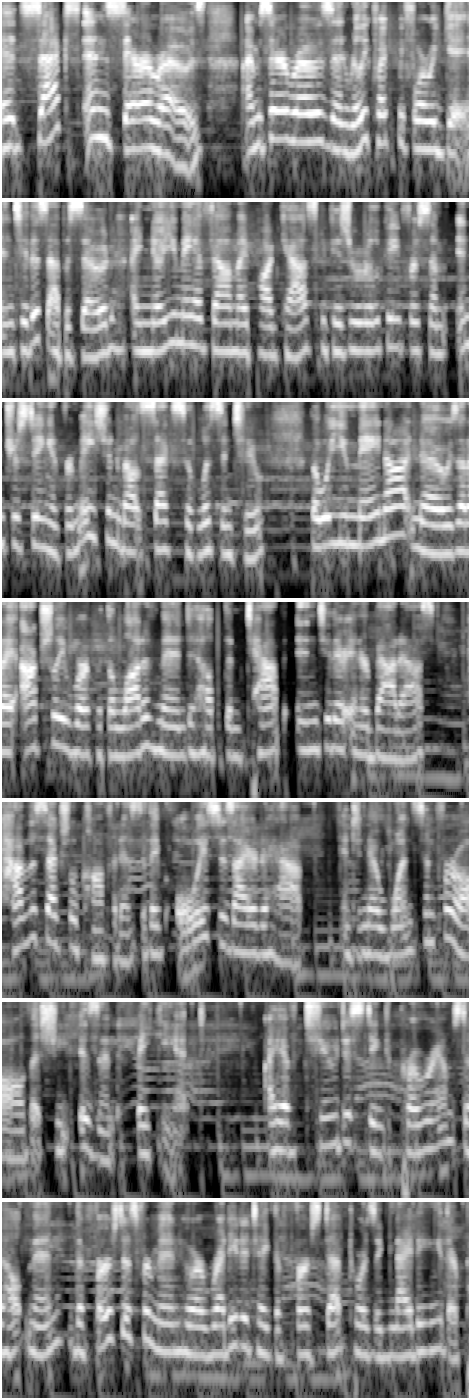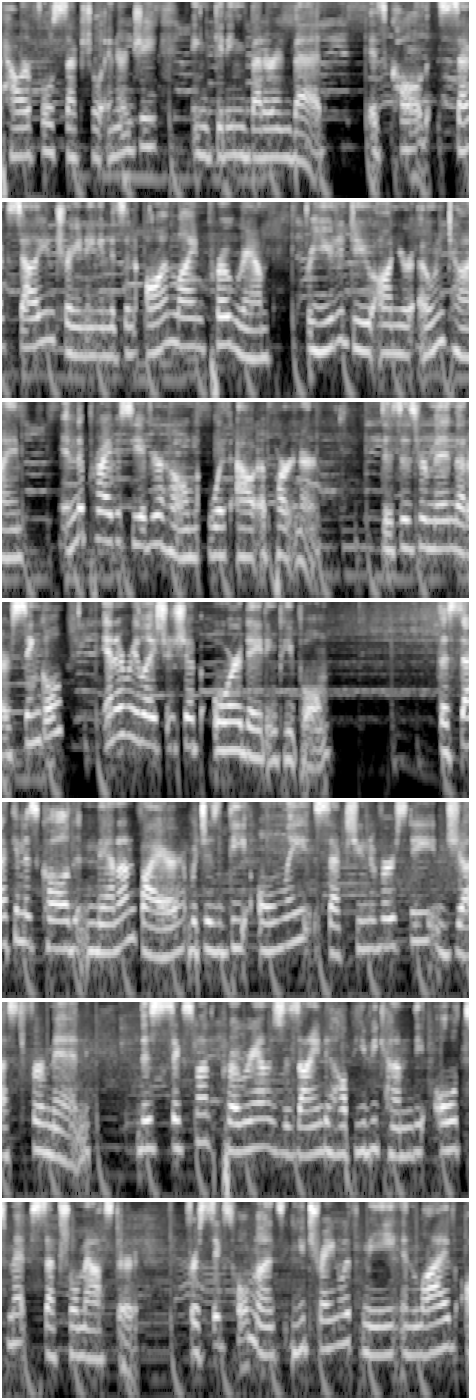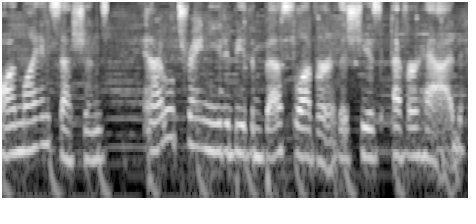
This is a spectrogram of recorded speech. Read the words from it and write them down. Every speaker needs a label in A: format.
A: It's Sex and Sarrah Rose. I'm Sarrah Rose, and really quick before we get into this episode, I know you may have found my podcast because you were looking for some interesting information about sex to listen to. But what you may not know is that I actually work with a lot of men to help them tap into their inner badass, have the sexual confidence that they've always desired to have, and to know once and for all that she isn't faking it. I have two distinct programs to help men. The first is for men who are ready to take the first step towards igniting their powerful sexual energy and getting better in bed. It's called Sex Stallion Training, and it's an online program for you to do on your own time in the privacy of your home without a partner. This is for men that are single, in a relationship, or dating people. The second is called Man on Fire, which is the only sex university just for men. This six month program is designed to help you become the ultimate sexual master. For six whole months, you train with me in live online sessions, and I will train you to be the best lover that she has ever had.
